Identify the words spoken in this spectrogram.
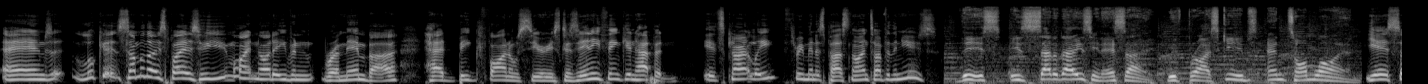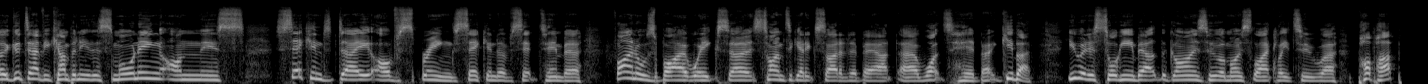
and look at some of those players who you might not even remember had big final series because anything can happen. It's currently three minutes past nine. Time for the news. This is Saturdays in SA with Bryce Gibbs and Tom Lyon. Yeah, so good to have your company this morning on this second day of spring, 2nd of September. Finals bye week, so it's time to get excited about uh, what's ahead. But Gibber, you were just talking about the guys who are most likely to uh, pop up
